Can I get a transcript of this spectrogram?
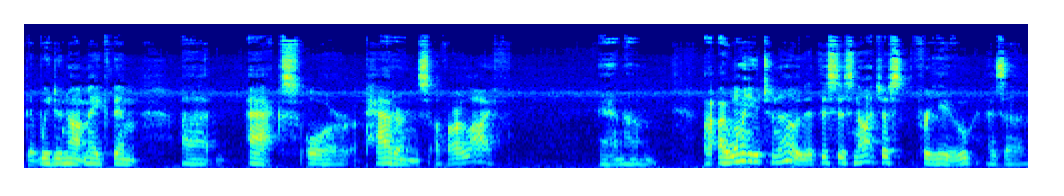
that we do not make them uh, acts or patterns of our life. And um, I, I want you to know that this is not just for you as a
